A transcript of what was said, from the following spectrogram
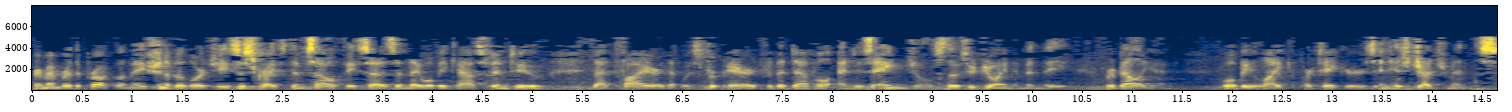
Remember the proclamation of the Lord Jesus Christ himself. He says, And they will be cast into that fire that was prepared for the devil and his angels. Those who join him in the rebellion will be like partakers in his judgments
